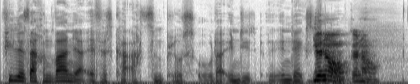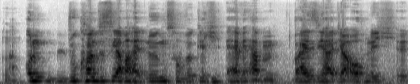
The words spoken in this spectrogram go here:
viele Sachen waren ja FSK 18 plus oder Index. Genau, genau. Und du konntest sie aber halt nirgendwo wirklich erwerben, weil sie halt ja auch nicht, äh,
